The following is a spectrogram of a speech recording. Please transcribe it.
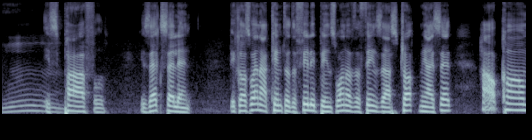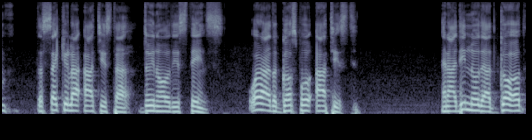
Mm. it's powerful, it's excellent. Because when I came to the Philippines, one of the things that struck me, I said, How come the secular artists are doing all these things? What are the gospel artists? And I didn't know that God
